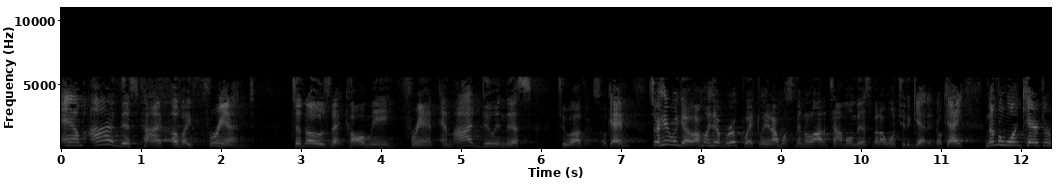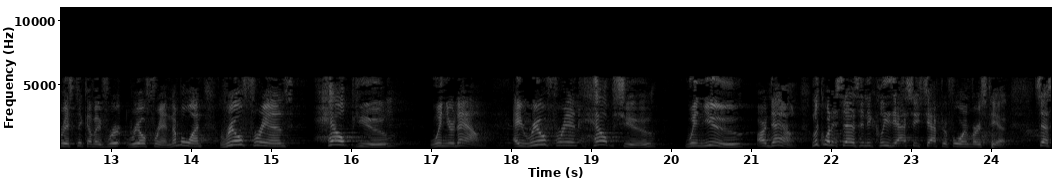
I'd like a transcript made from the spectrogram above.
Am I this type of a friend to those that call me friend? Am I doing this to others? Okay? So here we go. I'm going to hit real quickly, and I won't spend a lot of time on this, but I want you to get it, okay? Number one characteristic of a real friend. Number one, real friends help you when you're down. A real friend helps you when you are down. Look what it says in Ecclesiastes chapter 4 and verse 10. It says,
